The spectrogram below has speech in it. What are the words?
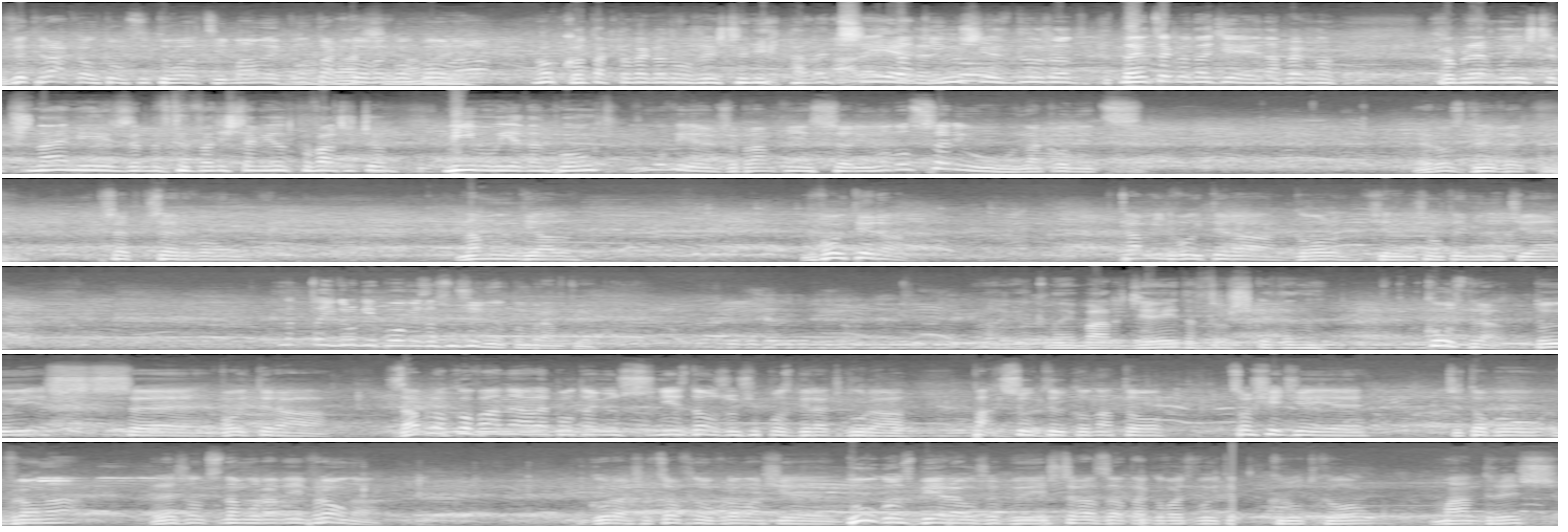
wykrakał tą sytuację, mamy kontaktowego Właśnie, mamy- gola. No kontaktowego to może jeszcze nie, ale 3-1. takiego- Już jest dużo dającego nadzieję. Na pewno Chrobremu jeszcze przynajmniej, żeby w te 20 minut powalczyć o minimum jeden punkt. No Mówiłem, że bramki nie strzelił, no to strzelił na koniec rozgrywek przed przerwą na mundial. Dwojtyra. Kamil Dwojtyra, gol w 70 minucie. No to i drugiej połowie zasłużyli na tą bramkę. Tak, jak najbardziej. To troszkę ten Kuzdra, tu jeszcze Wojtyra zablokowany, ale potem już nie zdążył się pozbierać góra. Patrzył tylko na to, co się dzieje. Czy to był Wrona, leżąc na murawie Wrona. Góra się cofnął, Wrona się długo zbierał, żeby jeszcze raz zaatakować Wojtyrę. Krótko, Mandrysz.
